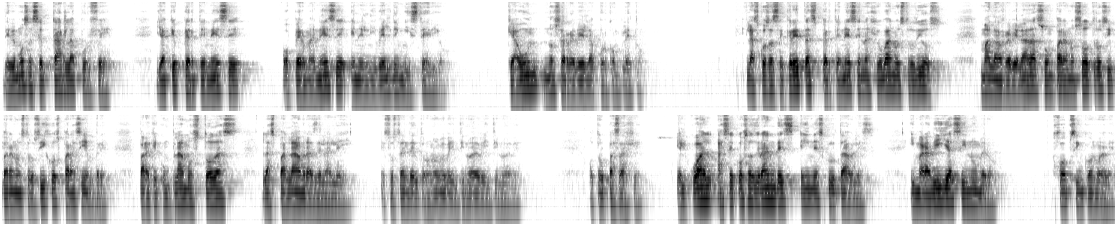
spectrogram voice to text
debemos aceptarla por fe, ya que pertenece o permanece en el nivel de misterio, que aún no se revela por completo. Las cosas secretas pertenecen a Jehová nuestro Dios, mas las reveladas son para nosotros y para nuestros hijos para siempre, para que cumplamos todas las palabras de la ley. Esto está en Deuteronomio 29, 29. Otro pasaje, el cual hace cosas grandes e inescrutables y maravillas sin número. Job 5.9.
